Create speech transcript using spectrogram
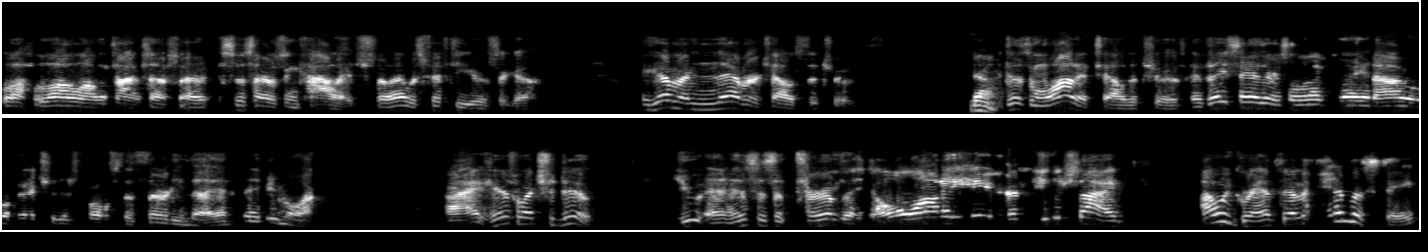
well, a long, long time since I, since I was in college. So that was 50 years ago. The government never tells the truth. No. It doesn't want to tell the truth. If they say there's 11 million, I will bet you there's close to 30 million, maybe more. All right, here's what you do. You and this is a term they don't want to hear either side. I would grant them amnesty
